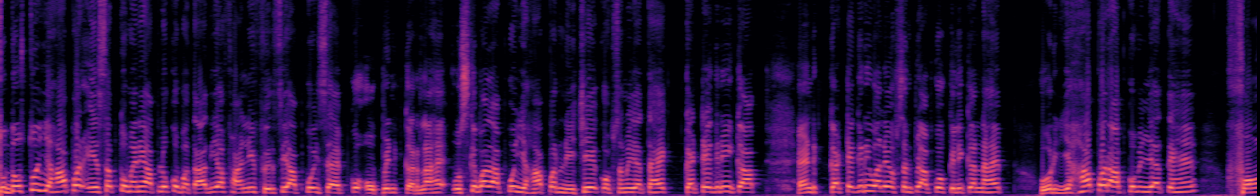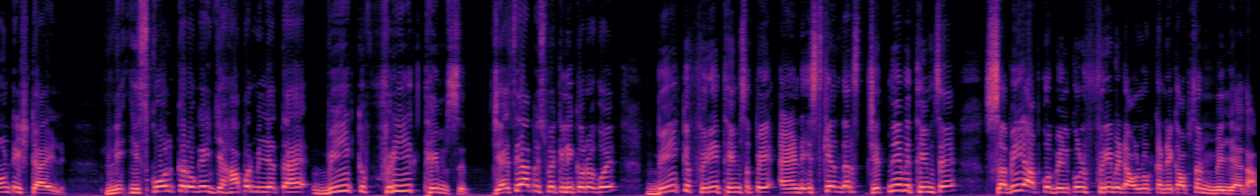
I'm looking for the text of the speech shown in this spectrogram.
तो दोस्तों, यहाँ पर ये सब तो मैंने आप लोग को बता दिया। फाइनली फिर से आपको इस ऐप को ओपन करना है। उसके बाद आपको यहाँ पर नीचे एक ऑप्शन मिल जाता है कैटेगरी का। एंड कैटेगरी वाले ऑप्शन पे आपको क्लिक करना है। और यहाँ पर आपको मिल जाते हैं फॉन्ट स्टाइल स्क्रॉल करोगे, यहाँ पर मिल जाता है बीक फ्री थीम्स जैसे आप इस पे क्लिक करोगे वीक फ्री थीम्स पे एंड इसके अंदर जितने भी थीम्स है, सभी आपको बिल्कुल फ्री में डाउनलोड करने का ऑप्शन मिल जाएगा।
